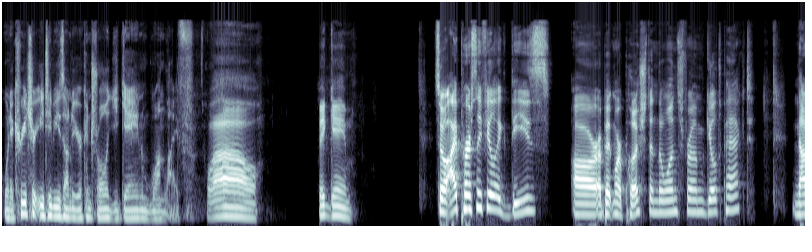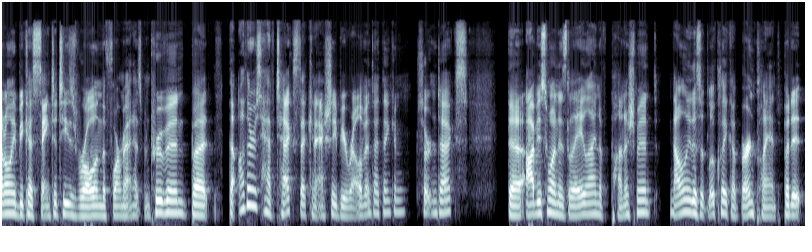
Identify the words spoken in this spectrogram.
When a creature ETB is under your control, you gain one life. wow. Big game. So I personally feel like these are a bit more pushed than the ones from Guild Pact. Not only because Sanctity's role in the format has been proven, but the others have text that can actually be relevant, I think, in certain decks. The obvious one is Leyline of Punishment. Not only does it look like a burn plant, but it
